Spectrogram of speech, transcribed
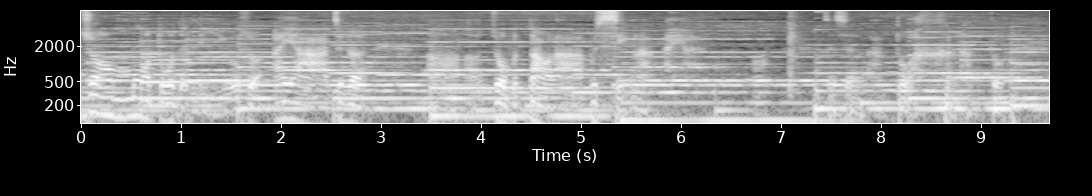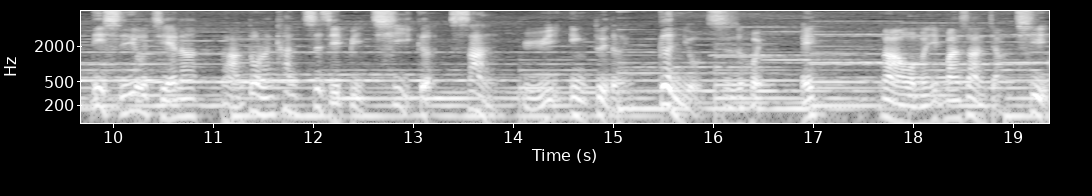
这么多的理由，说哎呀，这个啊呃。做不到啦，不行啦，哎呀，啊，真是懒惰，懒惰。第十六节呢，懒惰人看自己比七个善于应对的人更有智慧。哎，那我们一般上讲气，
